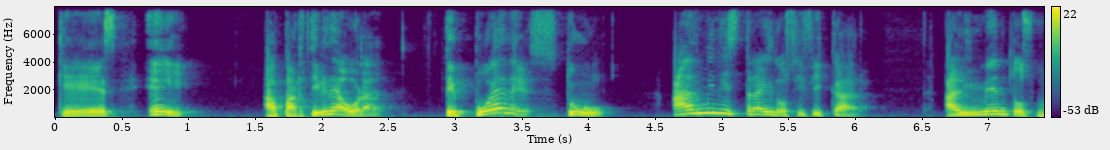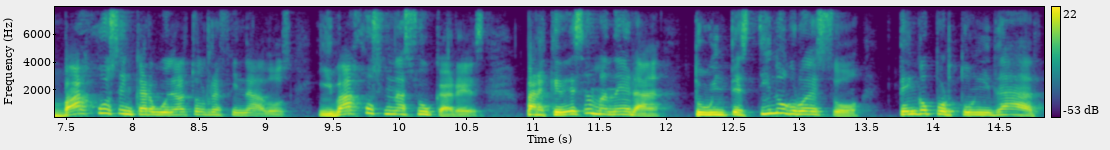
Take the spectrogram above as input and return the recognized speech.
que es, hey, a partir de ahora, te puedes tú administrar y dosificar alimentos bajos en carbohidratos refinados y bajos en azúcares para que de esa manera tu intestino grueso tenga oportunidad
